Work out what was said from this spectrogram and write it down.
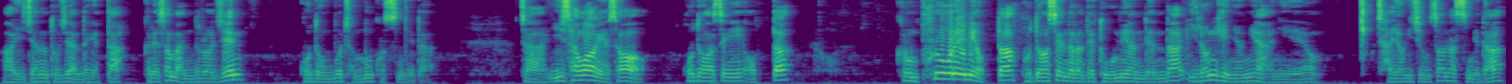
아, 이제는 도저히 안 되겠다. 그래서 만들어진 고등부 전문 코스입니다. 자, 이 상황에서 고등학생이 없다? 그럼 프로그램이 없다? 고등학생들한테 도움이 안 된다? 이런 개념이 아니에요. 자, 여기 지금 써놨습니다.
